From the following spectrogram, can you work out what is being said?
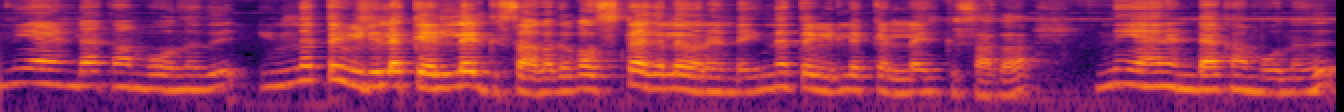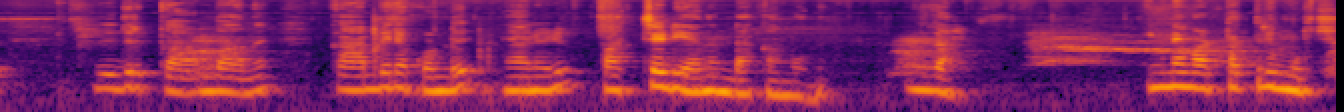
ഇനി ഞാൻ ഉണ്ടാക്കാൻ പോകുന്നത് ഇന്നത്തെ വീട്ടിലൊക്കെ എല്ലാവർക്കും സ്വാഗതം. ഫസ്റ്റ് അകലെ പറയണ്ടേ ഇന്നത്തെ വീട്ടിലൊക്കെ എല്ലാവർക്കും സ്വാഗതം. ഇന്ന് ഞാൻ ഉണ്ടാക്കാൻ പോകുന്നത് ഇതൊരു കാമ്പാണ്. കാമ്പിനെ കൊണ്ട് ഞാനൊരു പച്ചടിയാണ് ഉണ്ടാക്കാൻ പോകുന്നത്. ഇതാ ഇങ്ങനെ വട്ടത്തിൽ മുറിച്ച്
